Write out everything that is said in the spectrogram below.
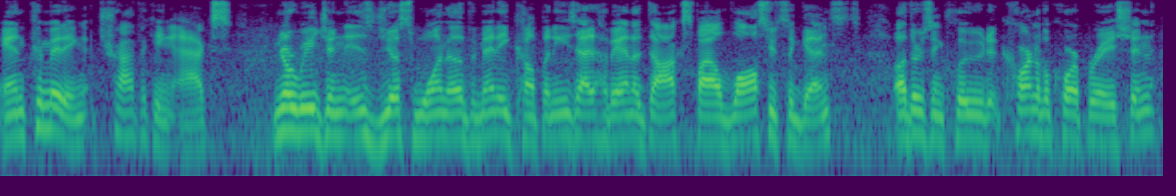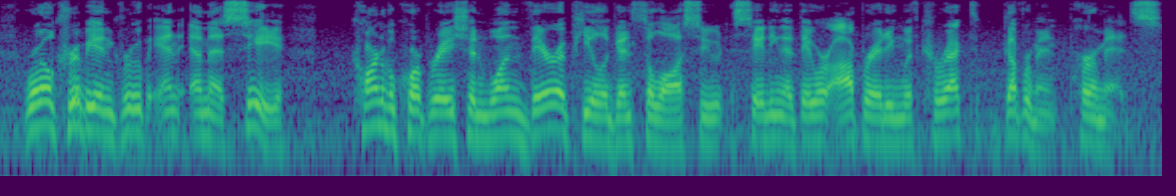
and committing trafficking acts. Norwegian is just one of many companies at Havana docks filed lawsuits against. Others include Carnival Corporation, Royal Caribbean Group, and MSC. Carnival Corporation won their appeal against the lawsuit, stating that they were operating with correct government permits.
